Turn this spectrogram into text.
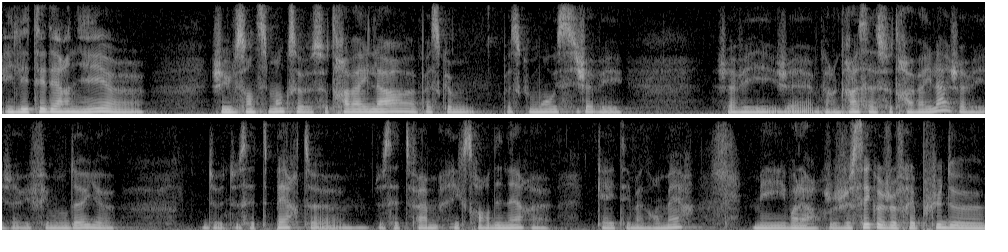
et l'été dernier, j'ai eu le sentiment que ce, travail-là, parce que, parce que moi aussi j'avais j'avais, grâce à ce travail-là, j'avais, j'avais fait mon deuil de, cette perte de cette femme extraordinaire euh, qui a été ma grand-mère. Mais voilà, je, je sais que je ferai plus de,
